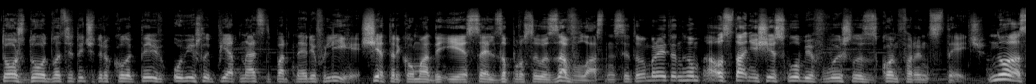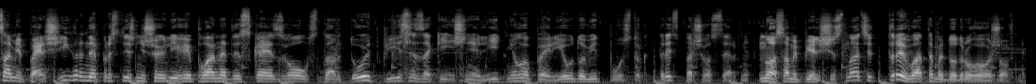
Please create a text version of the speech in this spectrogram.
Тож до 24 колективів увійшли 15 партнерів ліги. Ще три команди ESL запросили за власним світовим рейтингом, а останні шість клубів вийшли з Conference Stage. Ну а самі перші ігри найпрестижнішої ліги планети CSGO стартують після закінчення літнього періоду відпусток 31 серпня. Ну а саме PL 16 триватиме до 2 жовтня.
